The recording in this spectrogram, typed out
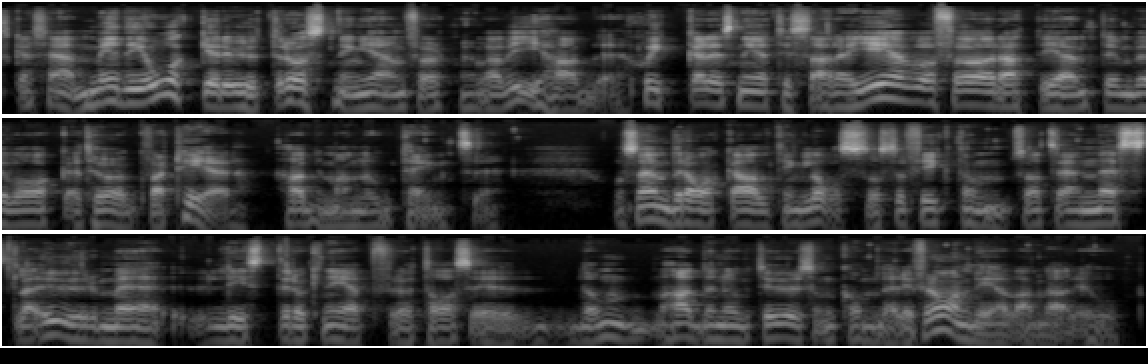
ska jag säga, medioker utrustning jämfört med vad vi hade. Skickades ner till Sarajevo för att egentligen bevaka ett högkvarter, hade man nog tänkt sig. Och sen brakade allting loss och så fick de så att säga nästla ur med lister och knep för att ta sig. De hade nog tur som kom därifrån levande allihop.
